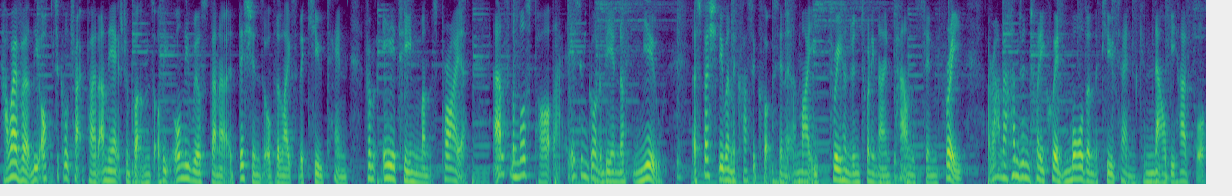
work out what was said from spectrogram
However, the optical trackpad and the extra buttons are the only real standout additions over the likes of the Q10 from 18 months prior, and for the most part that isn't going to be enough new, especially when the Classic clocks in at a mighty £329 SIM-free, around 120 quid more than the Q10 can now be had for.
